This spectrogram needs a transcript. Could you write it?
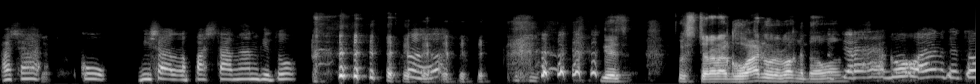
Asa ku bisa lepas tangan gitu Geus secara raguan mah gitu mah. secara goan gitu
